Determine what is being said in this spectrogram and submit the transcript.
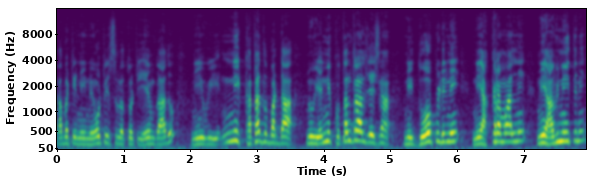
కాబట్టి నీ నోటీసులతోటి ఏం కాదు. నీవు ఎన్ని కథలు పడ్డా నువ్వు ఎన్ని కుతంత్రాలు చేసినా నీ దోపిడిని నీ అక్రమాల్ని నీ అవినీతిని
